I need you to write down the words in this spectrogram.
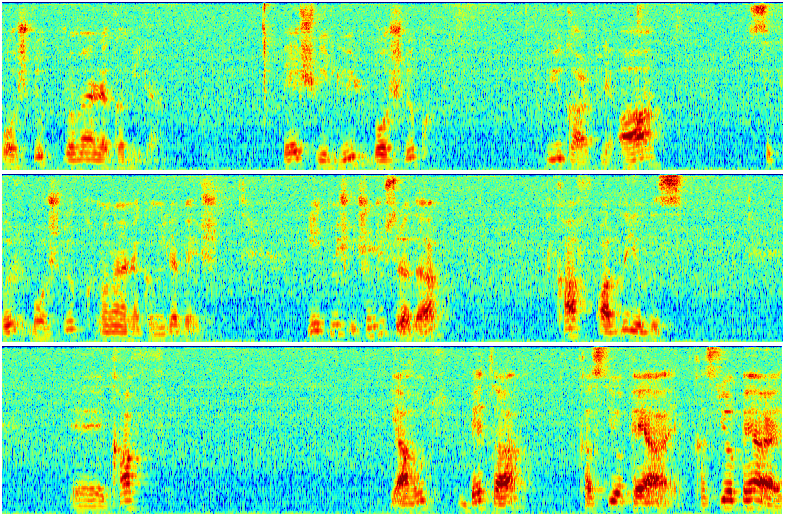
boşluk Roman rakamıyla 5 virgül boşluk büyük harfle A 0 boşluk Roman rakamıyla 5 73. sırada Kaf adlı yıldız. Ee, Kaf yahut Beta Cassiopeae, Cassiopeae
